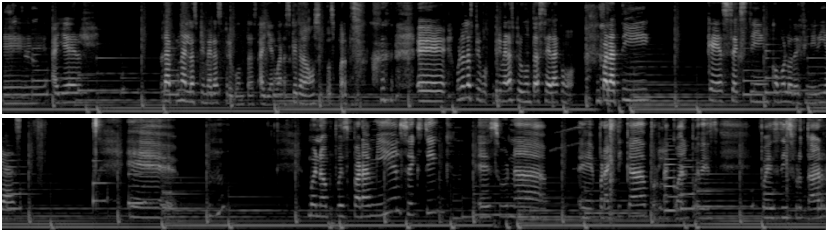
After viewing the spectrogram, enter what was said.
Eh, ayer una de las primeras preguntas, ayer, bueno, es que grabamos en dos partes. Eh, una de las primeras preguntas era como, para ti, ¿Qué es sexting? ¿Cómo lo definirías? Eh, bueno, pues para mí el sexting es una eh, práctica por la cual puedes pues, disfrutar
